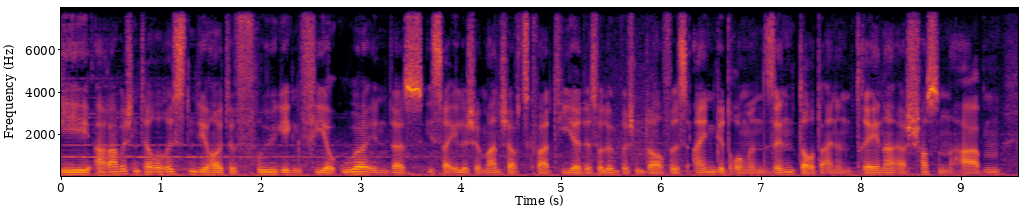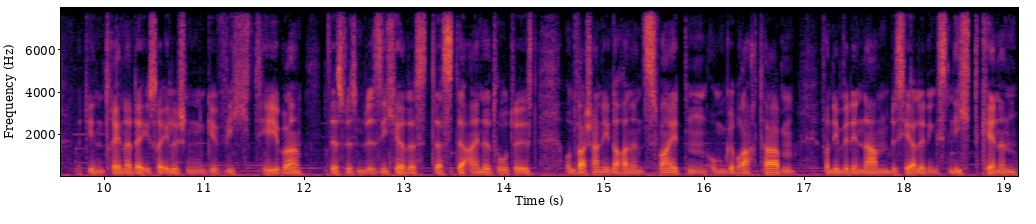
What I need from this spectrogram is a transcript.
Die arabischen Terroristen, die heute früh gegen 4 Uhr in das israelische Mannschaftsquartier des Olympischen Dorfes eingedrungen sind, dort einen Trainer erschossen haben, den Trainer der israelischen Gewichtheber. Das wissen wir sicher, dass das der eine Tote ist. Und wahrscheinlich noch einen zweiten umgebracht haben, von dem wir den Namen bisher allerdings nicht kennen.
